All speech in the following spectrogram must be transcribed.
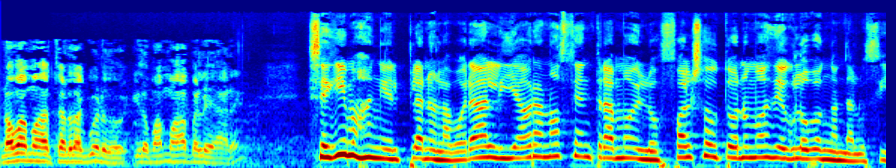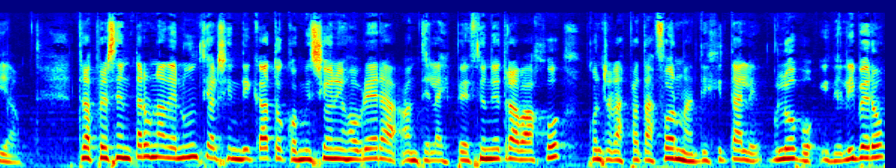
no vamos a estar de acuerdo y lo vamos a pelear. ¿eh? Seguimos en el plano laboral y ahora nos centramos en los falsos autónomos de Globo en Andalucía. Tras presentar una denuncia al sindicato Comisiones Obreras ante la Inspección de Trabajo contra las plataformas digitales Globo y Delibero,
